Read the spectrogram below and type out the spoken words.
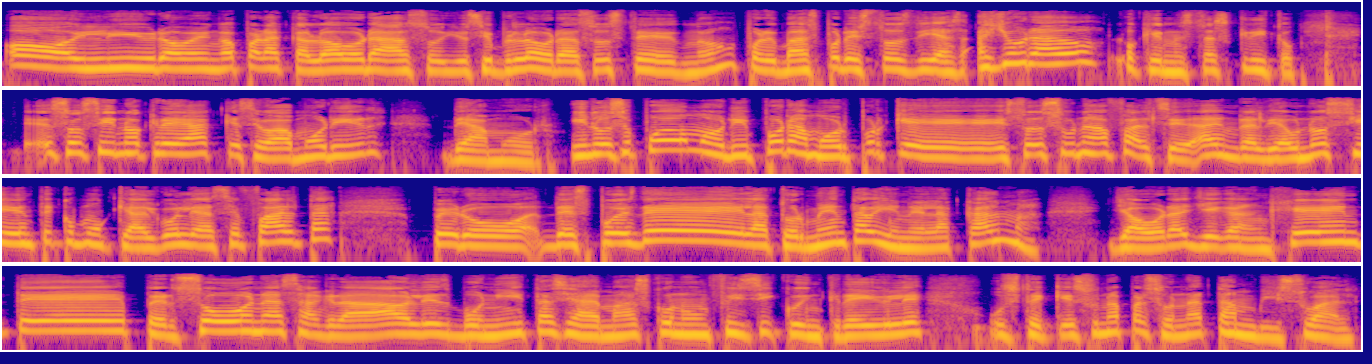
Ay, Libra, venga para acá, lo abrazo. Yo siempre lo abrazo a usted, ¿no? Por más por estos días. ¿Ha llorado? Lo que no está escrito. Eso sí, no crea que se va a morir de amor. Y no se puede morir por amor porque eso es una falsedad. En realidad uno siente como que algo le hace falta, pero después de la tormenta viene la calma y ahora llegan gente, personas agradables, bonitas y además con un físico increíble. Usted que es una persona tan visual,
